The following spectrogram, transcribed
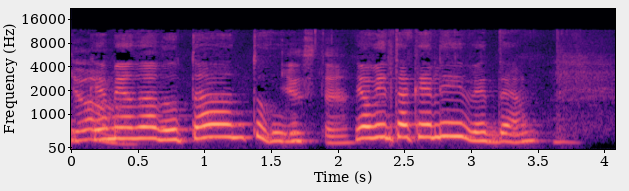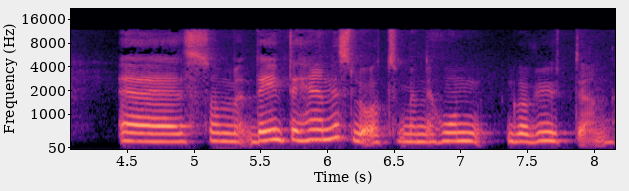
ja. que me ha dado tanto. Just det. Jag vill tacka livet den. Mm. Eh, som, det är inte hennes låt men hon gav ut den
